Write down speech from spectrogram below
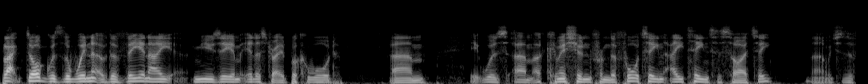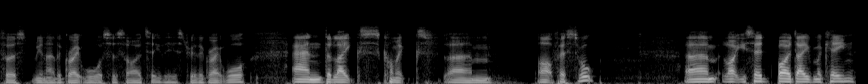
Black Dog was the winner of the V&A Museum Illustrated Book Award. Um, it was um, a commission from the 1418 Society, uh, which is the first, you know, the Great War Society, the history of the Great War, and the Lakes Comics um, Art Festival. Um, like you said, by Dave McKean.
